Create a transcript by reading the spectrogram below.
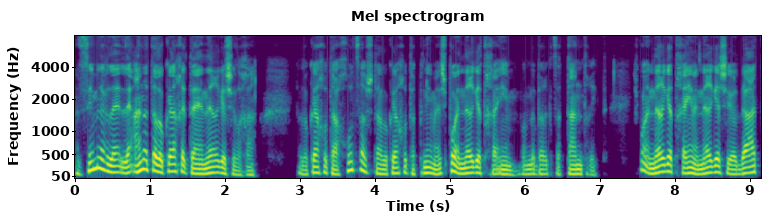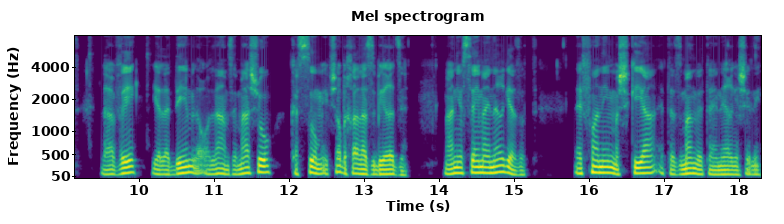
אז שים לב לאן אתה לוקח את האנרגיה שלך. אתה לוקח אותה החוצה או שאתה לוקח אותה פנימה יש פה אנרגיית חיים בוא נדבר קצת טנטרית. יש פה אנרגיית חיים אנרגיה שיודעת להביא ילדים לעולם זה משהו קסום אי אפשר בכלל להסביר את זה. מה אני עושה עם האנרגיה הזאת? איפה אני משקיע את הזמן ואת האנרגיה שלי?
